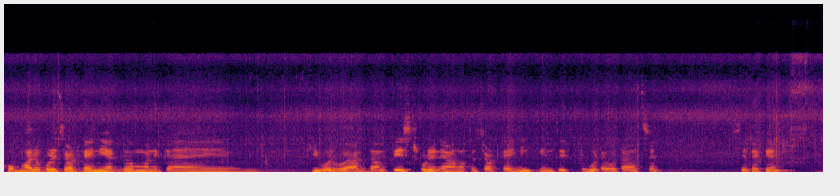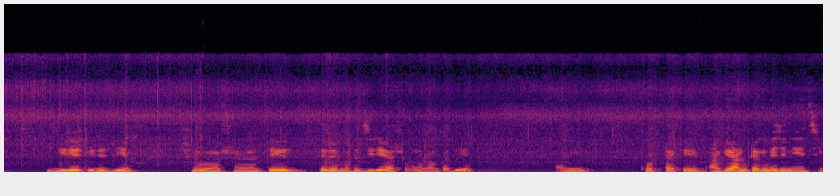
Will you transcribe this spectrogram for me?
খুব ভালো করে চটকাইনি একদম মানে কি বলব, একদম পেস্ট করে নেওয়ার মতো চটকাইনি কিন্তু একটু গোটা গোটা আছে। সেটাকে জিরে টিরে দিয়ে তেল, তেলের মধ্যে জিরে আর শুকনো লঙ্কা দিয়ে আমি থোরটাকে আগে আলুটাকে ভেজে নিয়েছি।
